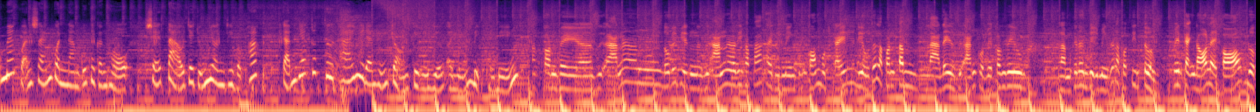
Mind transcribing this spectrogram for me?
mát và ánh sáng quanh năm của khu căn hộ sẽ tạo cho chủ nhân River Park cảm giác rất thư thái như đang hưởng trọn kỳ nghỉ dưỡng ở những biệt thự biển. Còn về ờ, dự án ờ, đối với việc dự án ờ, River Park này thì mình cũng có một cái điều rất là quan tâm là đây là dự án của Vietcomriu là một cái đơn vị mình rất là có tin tưởng. Bên cạnh đó lại có được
